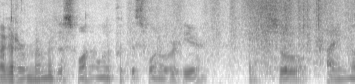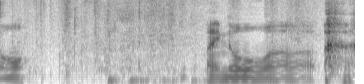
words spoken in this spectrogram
I gotta remember this one. I'm gonna put this one over here so I know I know uh,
